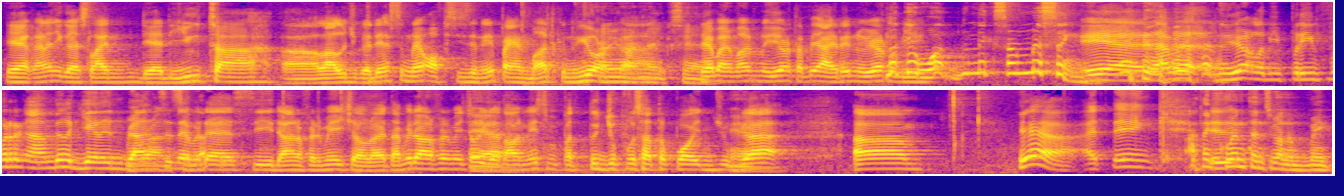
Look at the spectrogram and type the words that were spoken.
Ya karena juga selain dia di Utah, uh, lalu juga dia sebenarnya off season ini pengen banget ke New York New York kan. Knicks, ya. Dia pengen banget ke New York tapi akhirnya New York Look lebih at what the Knicks are missing. Iya, tapi New York lebih prefer ngambil Jalen Brunson Brunson, daripada si Donovan Mitchell, right? Tapi Donovan Mitchell Yeah. juga tahun ini sempat 71 poin juga. Um, yeah, I think I think it- Quinton's gonna make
